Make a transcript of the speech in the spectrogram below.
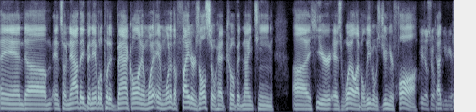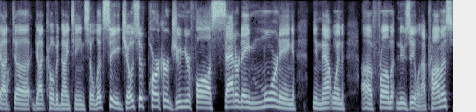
and um, and so now they've been able to put it back on. And one and one of the fighters also had COVID nineteen uh, here as well. I believe it was Junior Fa got Junior got uh, got COVID nineteen. So let's see, Joseph Parker, Junior Fa, Saturday morning in that one uh, from New Zealand. I promise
